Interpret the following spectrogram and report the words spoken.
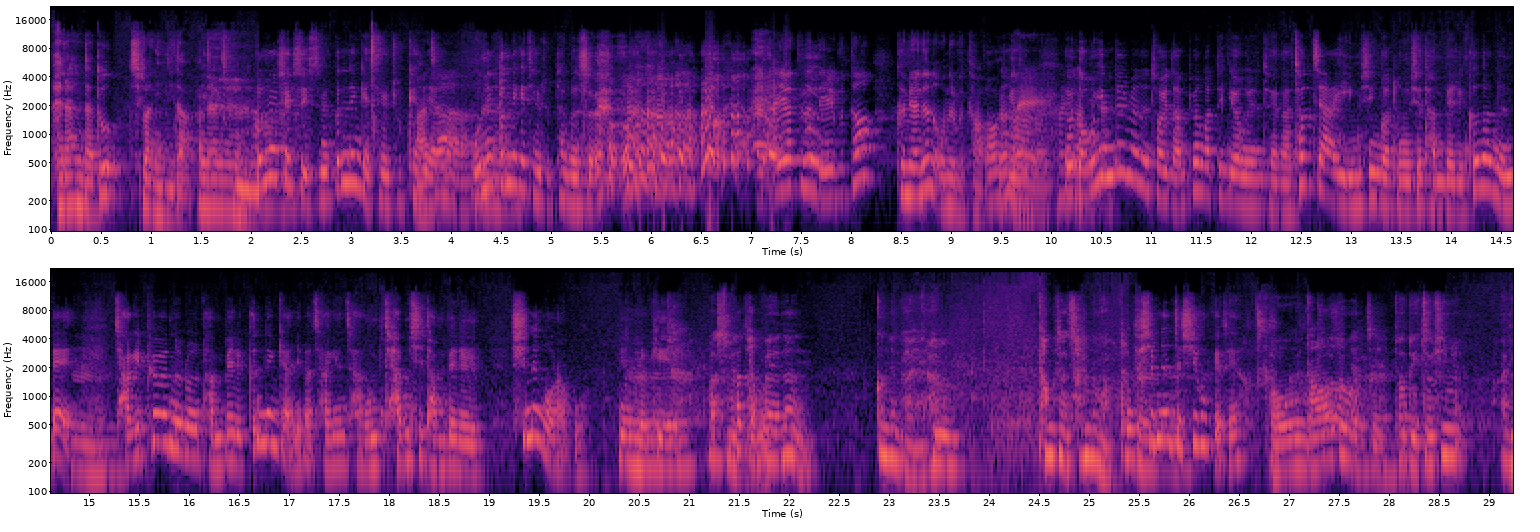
베란다도 집안입니다. 네. 끊으실 수 있으면 끊는 게 제일 좋겠네요. 맞아. 오늘 네. 끊는 게 제일 좋다면서요. 자, 다이어트는 내일부터, 금연은 오늘부터. 어, 네. 그리고 너무 힘들면은 저희 남편 같은 경우에는 제가 첫째 아이 임신과 동시에 담배를 끊었는데 음. 자기 표현으로는 담배를 끊는 게 아니라 자기는 잠, 잠시 담배를 쉬는 거라고 그냥 그렇게 음. 맞습니다 하더라고요. 담배는 끊는 게 아니라 음. 평생 참는 겁니다 그래서 10년째 쉬고 계세요. 어우, 저도 진짜. 저도 2010년 아니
